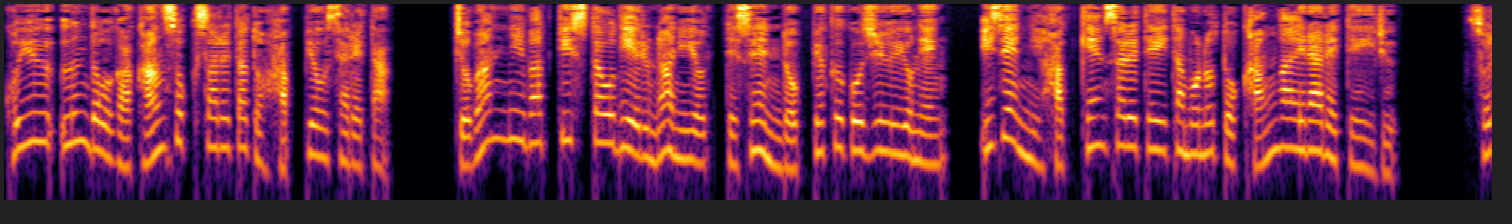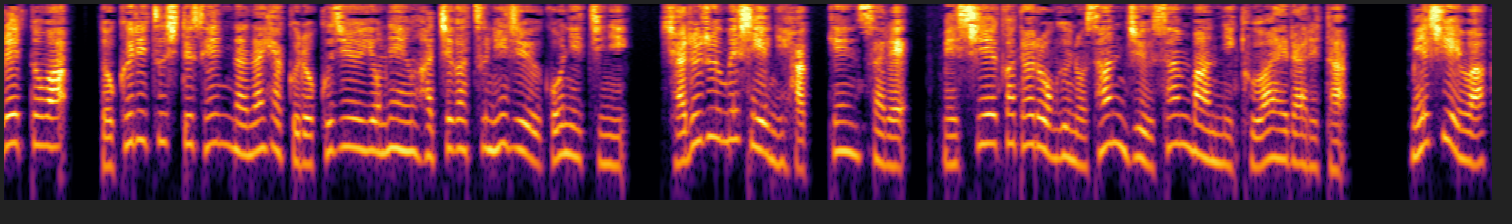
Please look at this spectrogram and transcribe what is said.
固有運動が観測されたと発表された。ジョバンニ・バッティスタ・オディエルナによって1654年以前に発見されていたものと考えられている。それとは独立して1764年8月25日にシャルル・メシエに発見され、メシエカタログの33番に加えられた。メシエは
